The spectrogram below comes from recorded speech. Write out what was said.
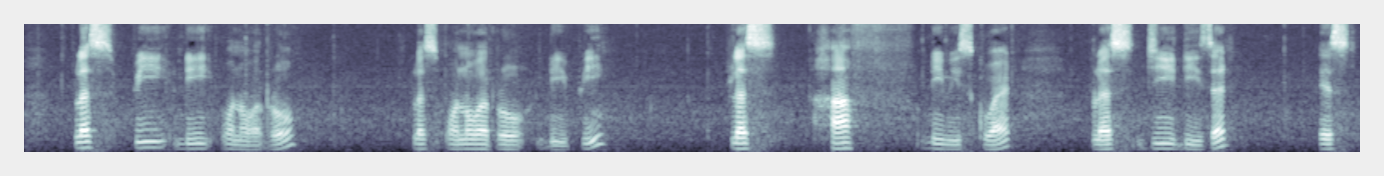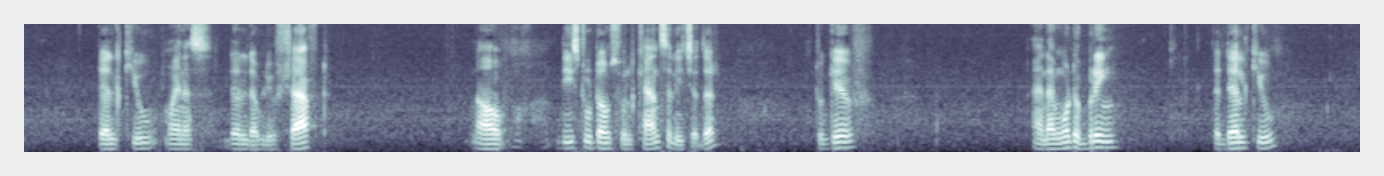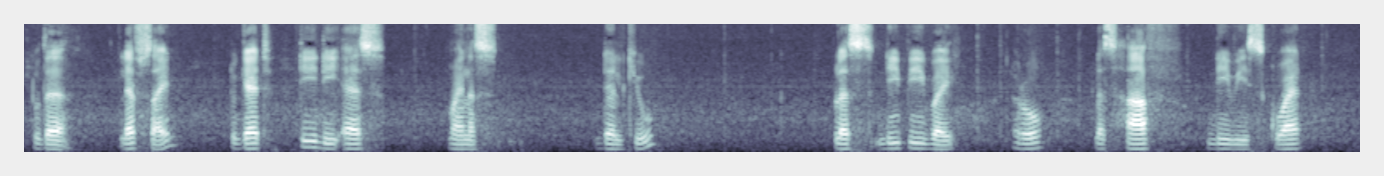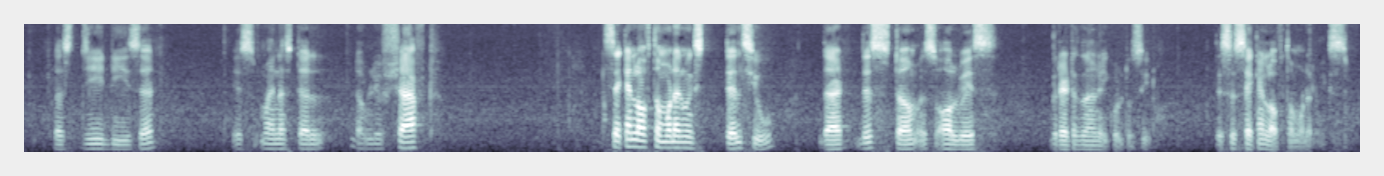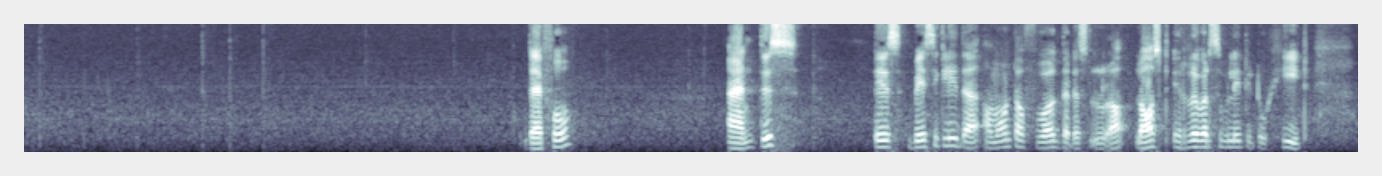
plus p d 1 over rho plus 1 over rho d p plus half d v squared plus g d z is del q minus del w shaft. Now, these two terms will cancel each other to give and I am going to bring the del q to the left side to get T d s minus del q plus d p by rho plus half d v square plus g d z is minus del w shaft. Second law of thermodynamics tells you that this term is always greater than or equal to 0. This is second law of thermodynamics. Therefore, and this is basically the amount of work that is lo lost irreversibility to heat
